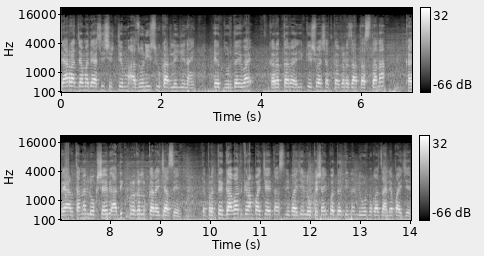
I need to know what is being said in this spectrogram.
त्या राज्यामध्ये अशी सिस्टीम अजूनही स्वीकारलेली नाही. हे दुर्दैव आहे. खरं तर एकवीसव्या शतकाकडे जात असताना खऱ्या अर्थानं लोकशाही अधिक प्रगल्भ करायची असेल तर प्रत्येक गावात ग्रामपंचायत असली पाहिजे लोकशाही पद्धतीनं निवडणुका झाल्या पाहिजेत.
